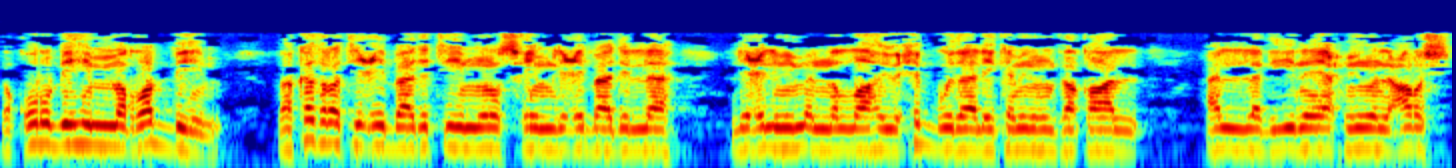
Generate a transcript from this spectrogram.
وقربهم من ربهم وكثرة عبادتهم ونصحهم لعباد الله لعلمهم أن الله يحب ذلك منهم فقال الذين يحملون العرش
